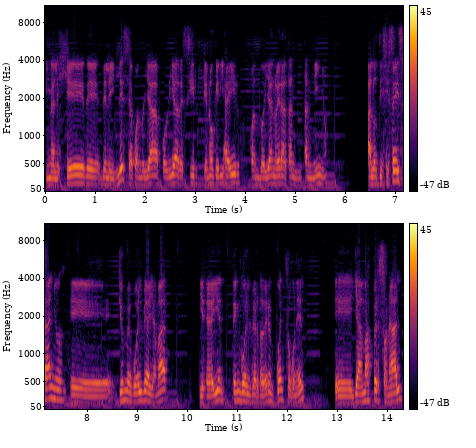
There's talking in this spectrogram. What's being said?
y me alejé de, de la iglesia cuando ya podía decir que no quería ir, cuando ya no era tan, tan niño. A los 16 años eh, Dios me vuelve a llamar y de ahí tengo el verdadero encuentro con Él, eh, ya más personal,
